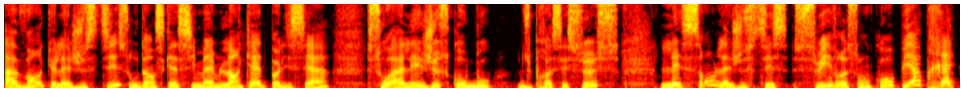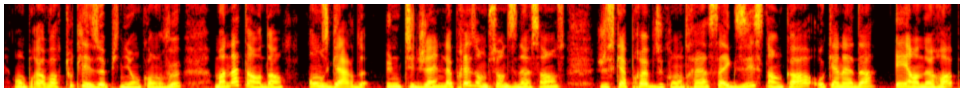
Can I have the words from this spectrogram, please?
avant que la justice, ou dans ce cas-ci même l'enquête policière, soit allée jusqu'au bout du processus. Laissons la justice suivre son cours, puis après, on pourra avoir toutes les opinions qu'on veut. Mais en attendant, on se garde une petite gêne. La présomption d'innocence, jusqu'à preuve du contraire, ça existe encore au Canada et en Europe.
